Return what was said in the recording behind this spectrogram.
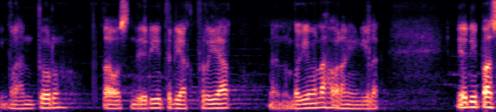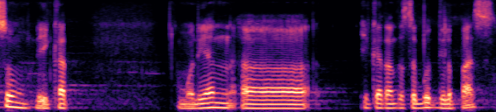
ngelantur, tahu sendiri, teriak-teriak dan bagaimana orang yang gila. Dia dipasung, diikat. Kemudian uh, ikatan tersebut dilepas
